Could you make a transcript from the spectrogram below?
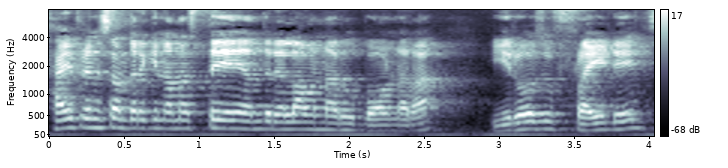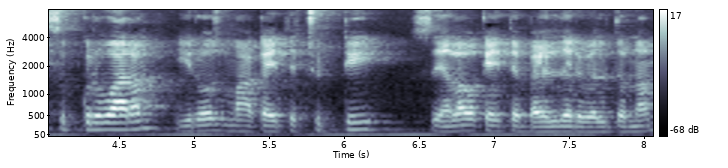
హాయ్ ఫ్రెండ్స్ అందరికీ నమస్తే. అందరు ఎలా ఉన్నారు? బాగున్నారా? ఈరోజు ఫ్రైడే శుక్రవారం. ఈరోజు మాకైతే చుట్టి సెలవుకైతే బయలుదేరి వెళ్తున్నాం.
